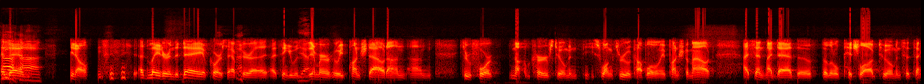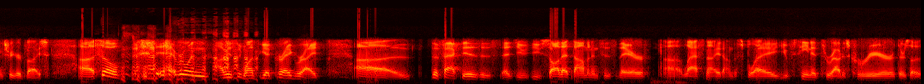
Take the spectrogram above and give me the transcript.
and then, you know, later in the day, of course, after uh, I think it was yeah. Zimmer who he punched out on on threw four knuckle curves to him, and he swung through a couple and he punched him out. I sent my dad the the little pitch log to him and said, "Thanks for your advice." Uh, so everyone obviously wants to get Craig right. Uh, the fact is, is as you you saw that dominance is there uh, last night on display. You've seen it throughout his career. There's a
